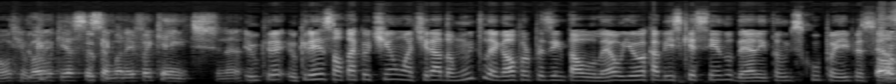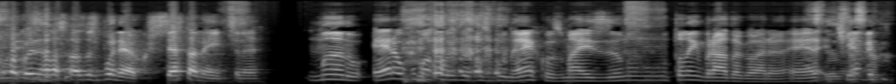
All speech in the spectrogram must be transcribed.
Vamos que vamos, que essa semana aí foi quente, né? Eu queria, eu queria ressaltar que eu tinha uma tirada muito legal para apresentar o Léo e eu acabei esquecendo dela, então desculpa aí, pessoal. Era alguma mas... coisa relacionada aos bonecos, certamente, né? Mano, era alguma coisa dos bonecos, mas eu não, não tô lembrado agora. Era, tinha a ver com os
